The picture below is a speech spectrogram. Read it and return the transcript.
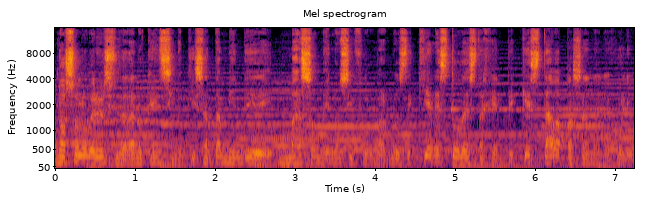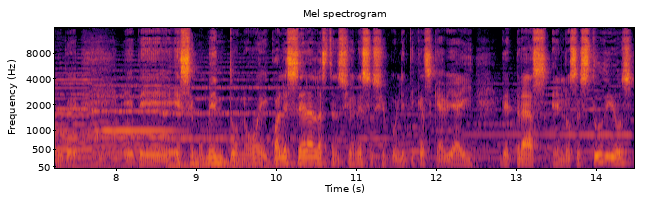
no solo ver el ciudadano Kane, sino quizá también de más o menos informarnos de quién es toda esta gente, qué estaba pasando en el Hollywood de, eh, ese momento, ¿no? Y cuáles eran las tensiones sociopolíticas que había ahí detrás en los estudios.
